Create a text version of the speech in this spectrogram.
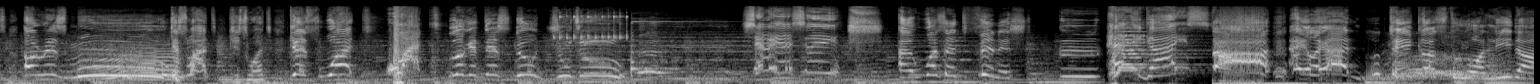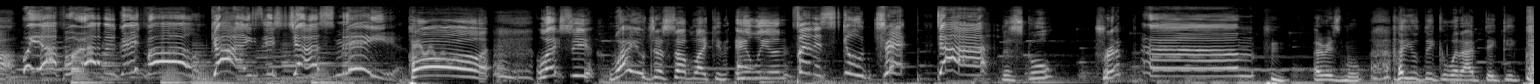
is Arismu! Guess what? Guess what? Guess what? What? Look at this new Juju! Seriously? Shh, I wasn't finished. Mm. Hey guys! Ah! Alien! Take us to your leader! We are forever grateful! Guys, it's just me! Oh! Lexi, why you dressed up like an alien? For the school trip! Duh! The school trip? Um... Arismo, are you thinking what I'm thinking?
